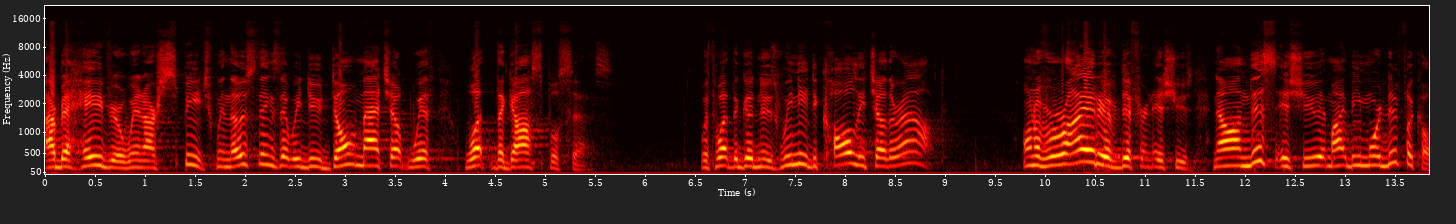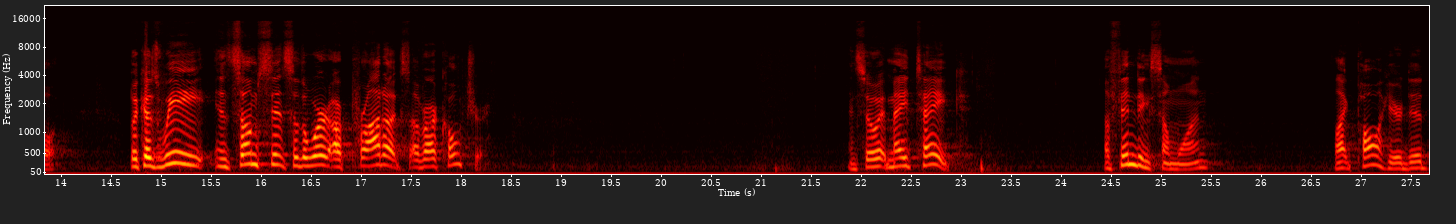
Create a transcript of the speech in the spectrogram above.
our behavior, when our speech, when those things that we do don't match up with what the gospel says, with what the good news, we need to call each other out on a variety of different issues. Now, on this issue, it might be more difficult because we, in some sense of the word, are products of our culture. And so it may take offending someone like Paul here did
